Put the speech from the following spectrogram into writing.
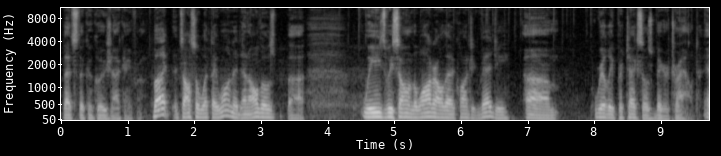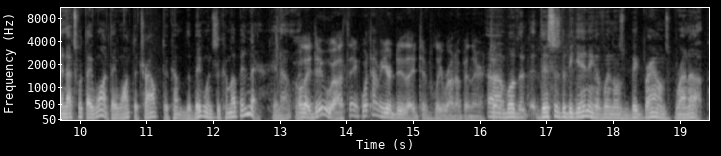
That's the conclusion I came from. But it's also what they wanted, and all those uh, weeds we saw in the water, all that aquatic veggie, um, really protects those bigger trout, and that's what they want. They want the trout to come, the big ones to come up in there. You know. Well, they do. I think. What time of year do they typically run up in there? Um, well, the, this is the beginning of when those big browns run up.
